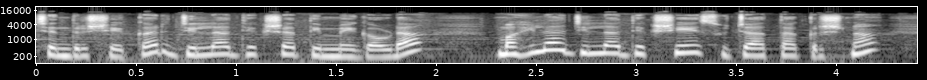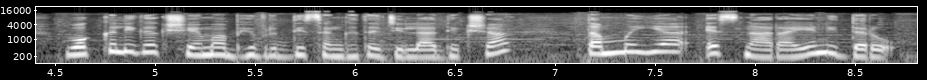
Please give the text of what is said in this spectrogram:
ಚಂದ್ರಶೇಖರ್, ಜಿಲ್ಲಾಧ್ಯಕ್ಷ ತಿಮ್ಮೇಗೌಡ, ಮಹಿಳಾ ಜಿಲ್ಲಾಧ್ಯಕ್ಷೆ ಸುಜಾತಾ ಕೃಷ್ಣ, ಒಕ್ಕಲಿಗ ಕ್ಷೇಮಾಭಿವೃದ್ಧಿ ಸಂಘದ ಜಿಲ್ಲಾಧ್ಯಕ್ಷ ತಮ್ಮಯ್ಯ ಎಸ್ ನಾರಾಯಣ್ ಇದ್ದರು.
